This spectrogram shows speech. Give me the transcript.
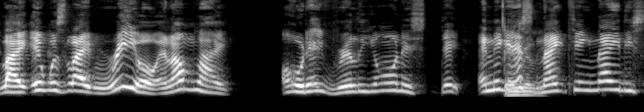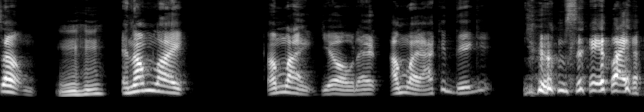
Like it was like real. And I'm like, oh, they really on this. They and nigga, They it's really- 1990 something. Mm-hmm. And I'm like, I'm like, yo, that I'm like, I could dig it. You know what I'm saying? Like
